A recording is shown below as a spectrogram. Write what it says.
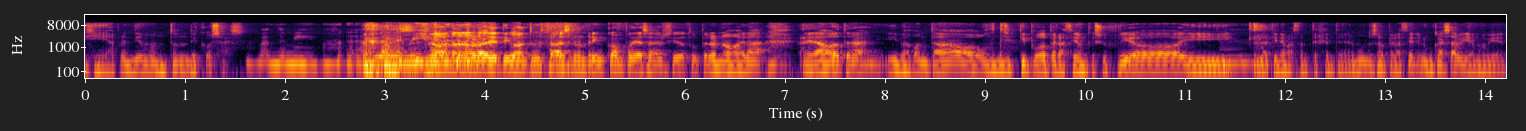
y he aprendido un montón de cosas. De mí. Habla de mí. No, no, no, lo de ti. Bueno, tú estabas en un rincón, podías haber sido tú, pero no, era, era otra y me ha contado un tipo de operación que sufrió y que la tiene bastante gente en el mundo esa operación y nunca sabía muy bien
